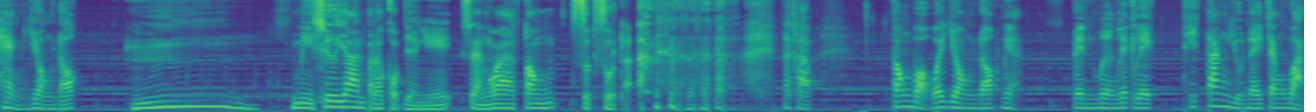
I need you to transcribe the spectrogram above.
แห่งยองด็อกอืมมีชื่อย่านประกบอย่างนี้ แสดงว่าต้องสุดๆอะนะครับ ต้องบอกว่ายองด็อกเนี่ย เป็นเมืองเล็กๆ ที่ตั้งอยู่ในจังหวัด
